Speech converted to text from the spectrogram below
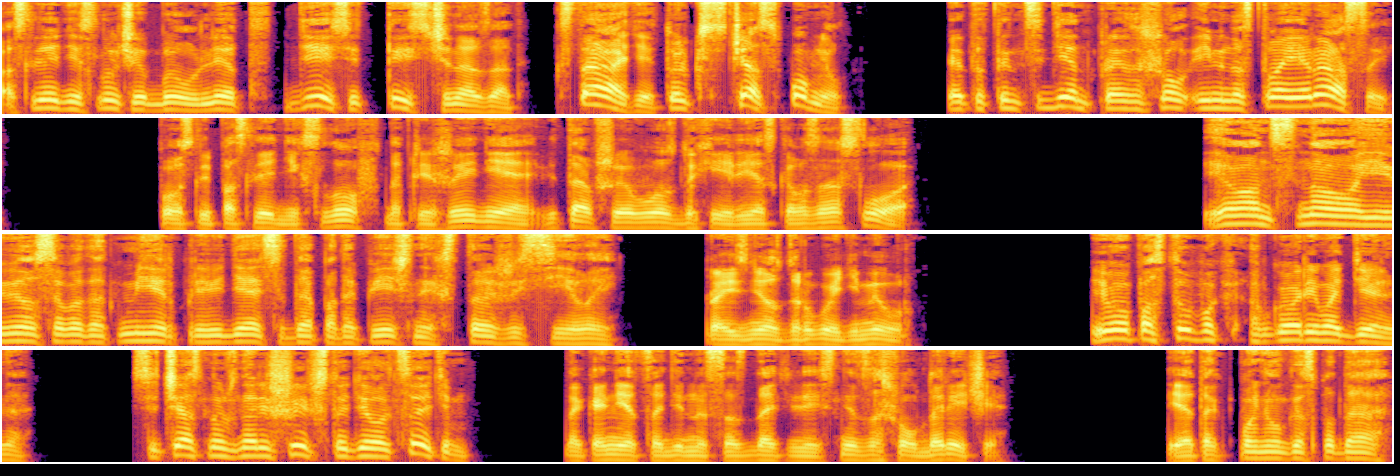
Последний случай был лет десять тысяч назад. Кстати, только сейчас вспомнил. Этот инцидент произошел именно с твоей расой. После последних слов напряжение, витавшее в воздухе, резко возросло. «И он снова явился в этот мир, приведя сюда подопечных с той же силой», — произнес другой демиург. «Его поступок обговорим отдельно. Сейчас нужно решить, что делать с этим». Наконец, один из создателей снизошел до речи. Я так понял, господа,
